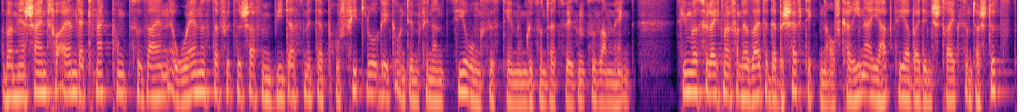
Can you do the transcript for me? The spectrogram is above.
Aber mir scheint vor allem der Knackpunkt zu sein, Awareness dafür zu schaffen, wie das mit der Profitlogik und dem Finanzierungssystem im Gesundheitswesen zusammenhängt. Ziehen wir es vielleicht mal von der Seite der Beschäftigten auf. Karina, ihr habt sie ja bei den Streiks unterstützt.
